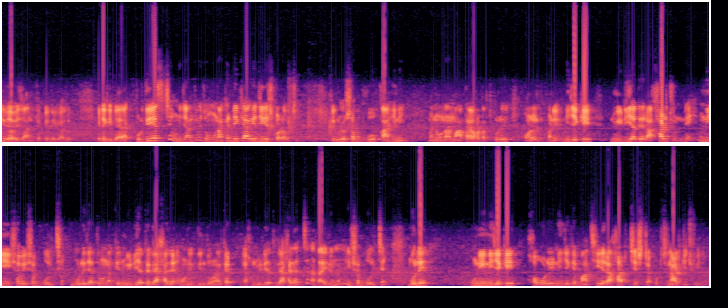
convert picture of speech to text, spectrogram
কীভাবে জানতে পেরে গেল? এটা কি ব্যারাকপুর দিয়ে এসছে? উনি জানতে পেরেছেন? ওনাকে ডেকে আগে জিজ্ঞেস করা উচিত। এগুলো সব ভুয়ো কাহিনী। মানে ওনার মাথায় হঠাৎ করে মানে নিজেকে মিডিয়াতে রাখার জন্যে উনি এইসব এইসব বলছেন বলে যাতে ওনাকে মিডিয়াতে দেখা যায়। অনেকদিন তো ওনাকে এখন মিডিয়াতে দেখা যাচ্ছে না, তাই জন্য উনি এইসব বলছেন বলে উনি নিজেকে, খবরে নিজেকে বাঁচিয়ে রাখার চেষ্টা করছেন, আর কিছুই না।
